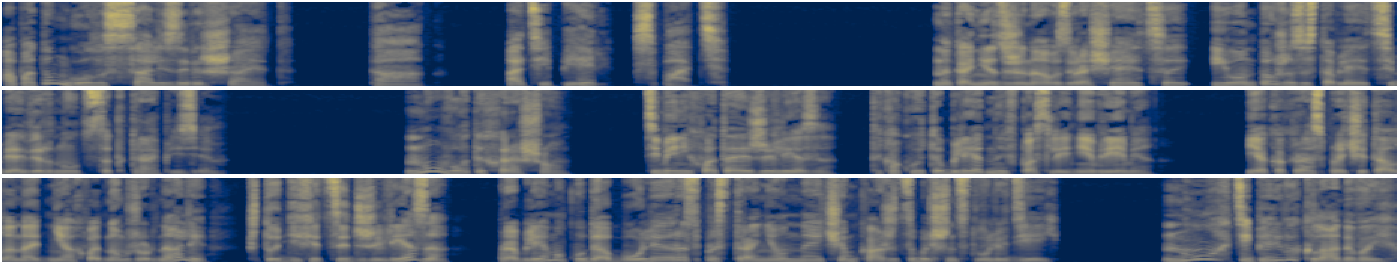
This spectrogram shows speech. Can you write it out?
А потом голос Салли завершает. «Так, а теперь спать». Наконец жена возвращается, и он тоже заставляет себя вернуться к трапезе. «Ну вот и хорошо. Тебе не хватает железа. Ты какой-то бледный в последнее время. Я как раз прочитала на днях в одном журнале, что дефицит железа — проблема куда более распространенная, чем кажется большинству людей. Ну, теперь выкладывай,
